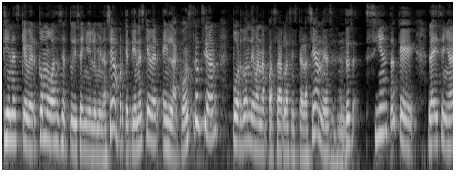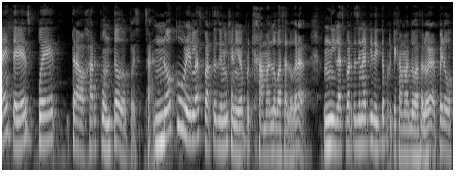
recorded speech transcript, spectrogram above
tienes que ver cómo vas a hacer tu diseño de iluminación, porque tienes que ver en la construcción por dónde van a pasar las instalaciones. Entonces, siento que la diseñadora de interiores puede trabajar con todo, pues, o sea, no cubrir las partes de un ingeniero porque jamás lo vas a lograr, ni las partes de un arquitecto porque jamás lo vas a lograr, pero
